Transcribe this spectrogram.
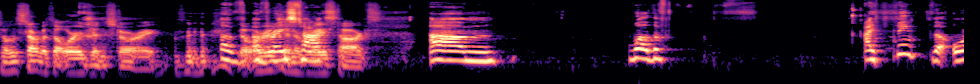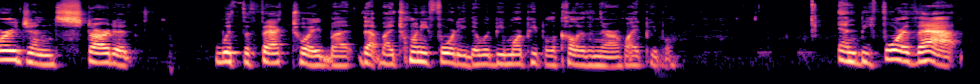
So let's start with the origin story. Of- the of race of talks. race talks. Um, well, the I think the origin started with the factoid by, that by 2040 there would be more people of color than there are white people. And before that,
